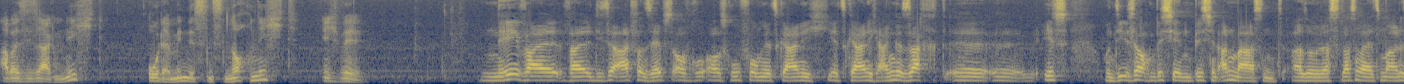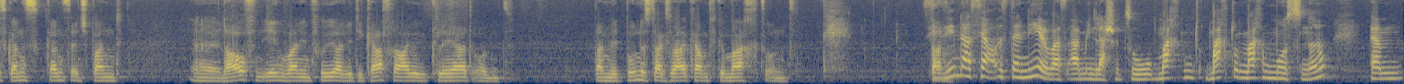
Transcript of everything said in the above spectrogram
aber Sie sagen nicht, oder mindestens noch nicht, ich will. Nee, weil, weil diese Art von Selbstausrufung jetzt gar nicht, jetzt gar nicht angesagt äh, äh, ist. Und die ist auch ein bisschen, ein bisschen anmaßend. Also das lassen wir jetzt mal alles ganz, ganz entspannt äh, laufen. Irgendwann im Frühjahr wird die K-Frage geklärt und dann wird Bundestagswahlkampf gemacht. Und Sie Dann- sehen das ja aus der Nähe, was Armin Laschet so macht und, macht, und machen muss. Ne? Ähm,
